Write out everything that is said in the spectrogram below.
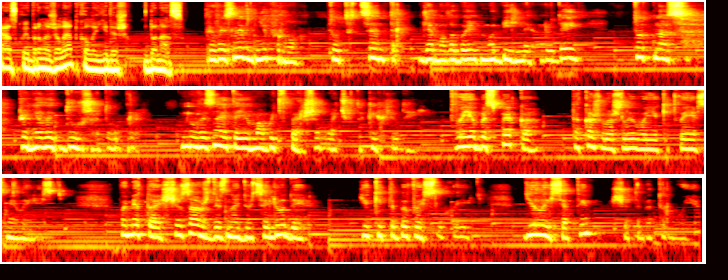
каску і бронежилет, коли їдеш до нас. Привезли в Дніпро. Тут центр для маломобільних людей. Тут нас прийняли дуже добре. Ну, ви знаєте, я, мабуть, вперше бачу таких людей. Твоя безпека така ж важлива, як і твоя сміливість. Пам'ятай, що завжди знайдуться люди, які тебе вислухають. Ділися тим, що тебе турбує.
